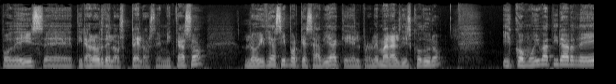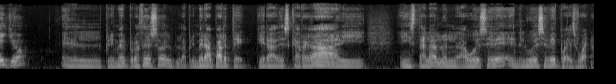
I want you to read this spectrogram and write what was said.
podéis eh, tiraros de los pelos. En mi caso, lo hice así porque sabía que el problema era el disco duro, y como iba a tirar de ello, el primer proceso, la primera parte, que era descargar y, e instalarlo en la USB, en el USB, pues bueno,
